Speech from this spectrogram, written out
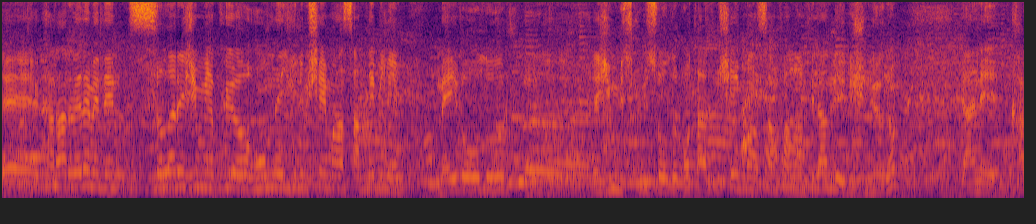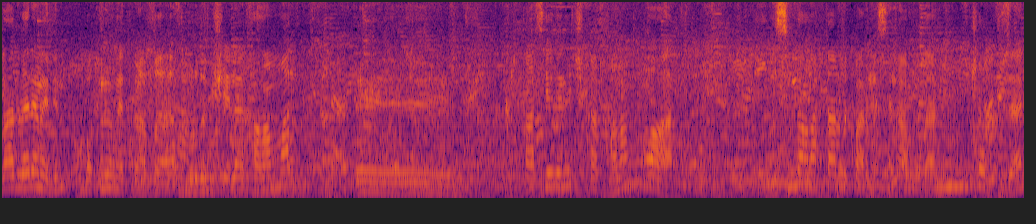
e, karar veremedim. Sıla rejim yapıyor. Onunla ilgili bir şey mi alsam ne bileyim. Meyve olur, e, rejim bisküvisi olur. O tarz bir şey mi alsam falan filan diye düşünüyorum. Yani karar veremedim. Bakıyorum etrafa. Burada bir şeyler falan var. E, kırtasiyede ne çıkar falan. Aa, isimli anahtarlık var mesela burada. Çok güzel.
